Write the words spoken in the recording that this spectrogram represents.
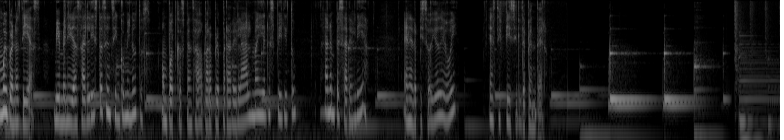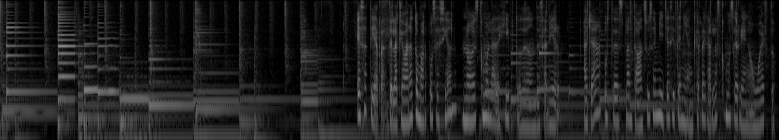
Muy buenos días, bienvenidas a Listas en 5 Minutos, un podcast pensado para preparar el alma y el espíritu al empezar el día. En el episodio de hoy, es difícil depender. Esa tierra de la que van a tomar posesión no es como la de Egipto, de donde salieron. Allá ustedes plantaban sus semillas y tenían que regarlas como se riega un huerto.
